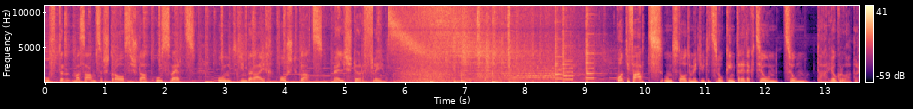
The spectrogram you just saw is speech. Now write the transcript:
auf der Masanzer Straße stadtauswärts und im Bereich Postplatz Wellstörfli. Gute Fahrt und damit wieder zurück in die Redaktion zum Dario Gruber.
